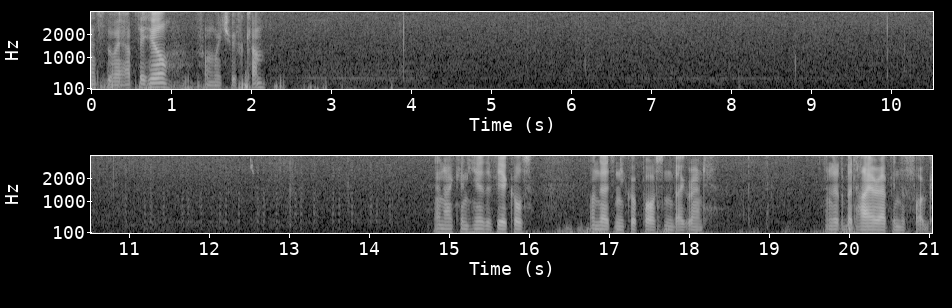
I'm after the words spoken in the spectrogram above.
That's the way up the hill from which we've come. and I can hear the vehicles on that Outeniqua Pass in the background. A little bit higher up in the fog.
